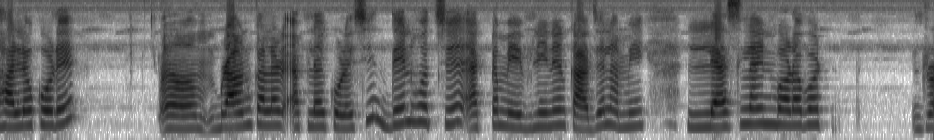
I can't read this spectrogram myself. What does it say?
ভালো করে ব্রাউন কালার অ্যাপ্লাই করেছি। দেন হচ্ছে একটা মেভলিনের কাজল আমি ল্যাস লাইন বরাবর ড্র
